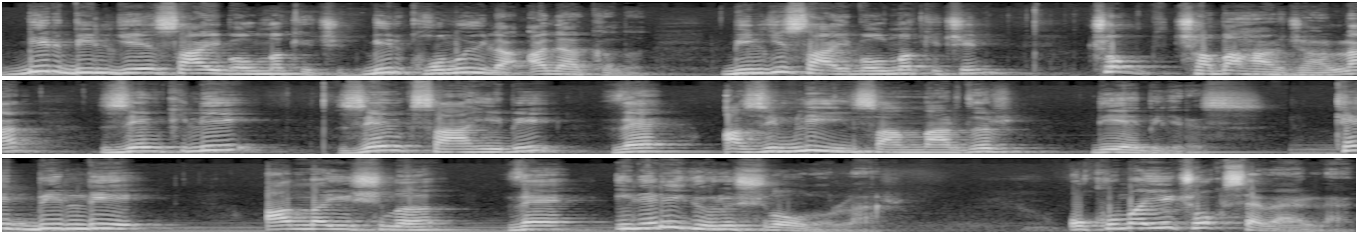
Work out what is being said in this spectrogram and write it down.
bir bilgiye sahip olmak için, bir konuyla alakalı bilgi sahibi olmak için çok çaba harcarlar. Zevkli, zevk sahibi ve azimli insanlardır diyebiliriz. Tedbirli, anlayışlı ve ileri görüşlü olurlar. Okumayı çok severler.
